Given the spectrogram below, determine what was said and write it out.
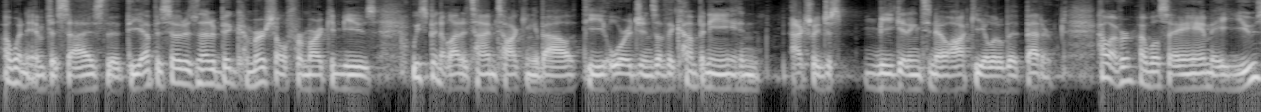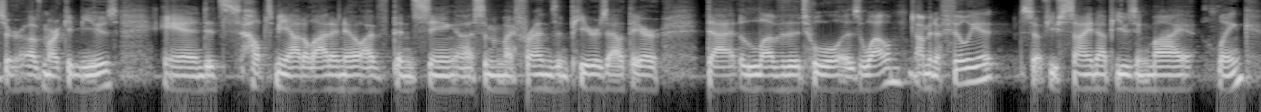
I want to emphasize that the episode is not a big commercial for Market Muse. We spend a lot of time talking about the origins of the company and actually just me getting to know Aki a little bit better. However, I will say I am a user of Market Muse and it's helped me out a lot. I know I've been seeing uh, some of my friends and peers out there that love the tool as well. I'm an affiliate. So if you sign up using my link,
